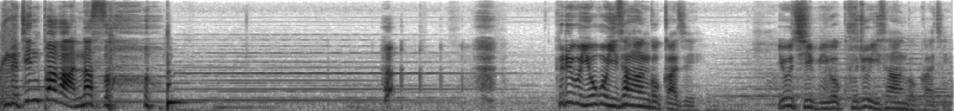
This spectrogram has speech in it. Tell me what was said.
근데 찐빠가 안 났어. 그리고 요거 이상한 것까지. 요 집 이거 구조 이상한 것까지.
